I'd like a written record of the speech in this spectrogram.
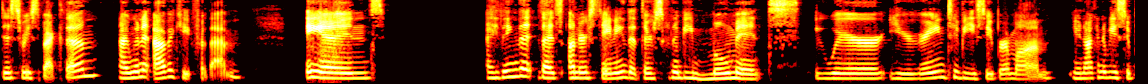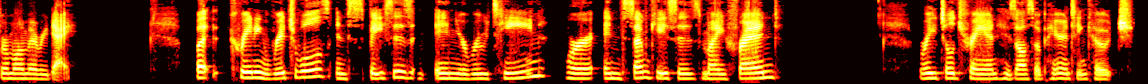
disrespect them. I'm going to advocate for them. And I think that that's understanding that there's going to be moments where you're going to be super mom. You're not going to be super mom every day. But creating rituals and spaces in your routine, or in some cases, my friend Rachel Tran, who's also a parenting coach,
